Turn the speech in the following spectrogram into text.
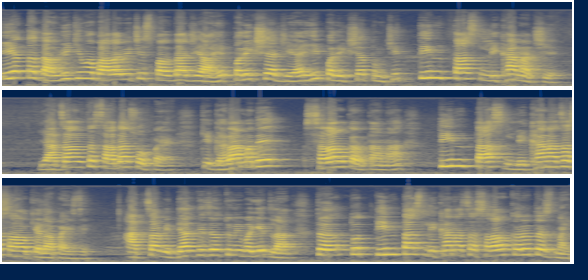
इयत्ता दहावी किंवा बारावीची स्पर्धा जी आहे परीक्षा जी आहे ही परीक्षा तुमची तीन तास लिखाणाची आहे. याचा अर्थ साधा सोपा आहे की घरामध्ये सराव करताना तीन तास लिखाणाचा सराव केला पाहिजे. आजचा विद्यार्थी जर तुम्ही बघितलात तर तो तीन तास लिखाणाचा सराव करतच नाही.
